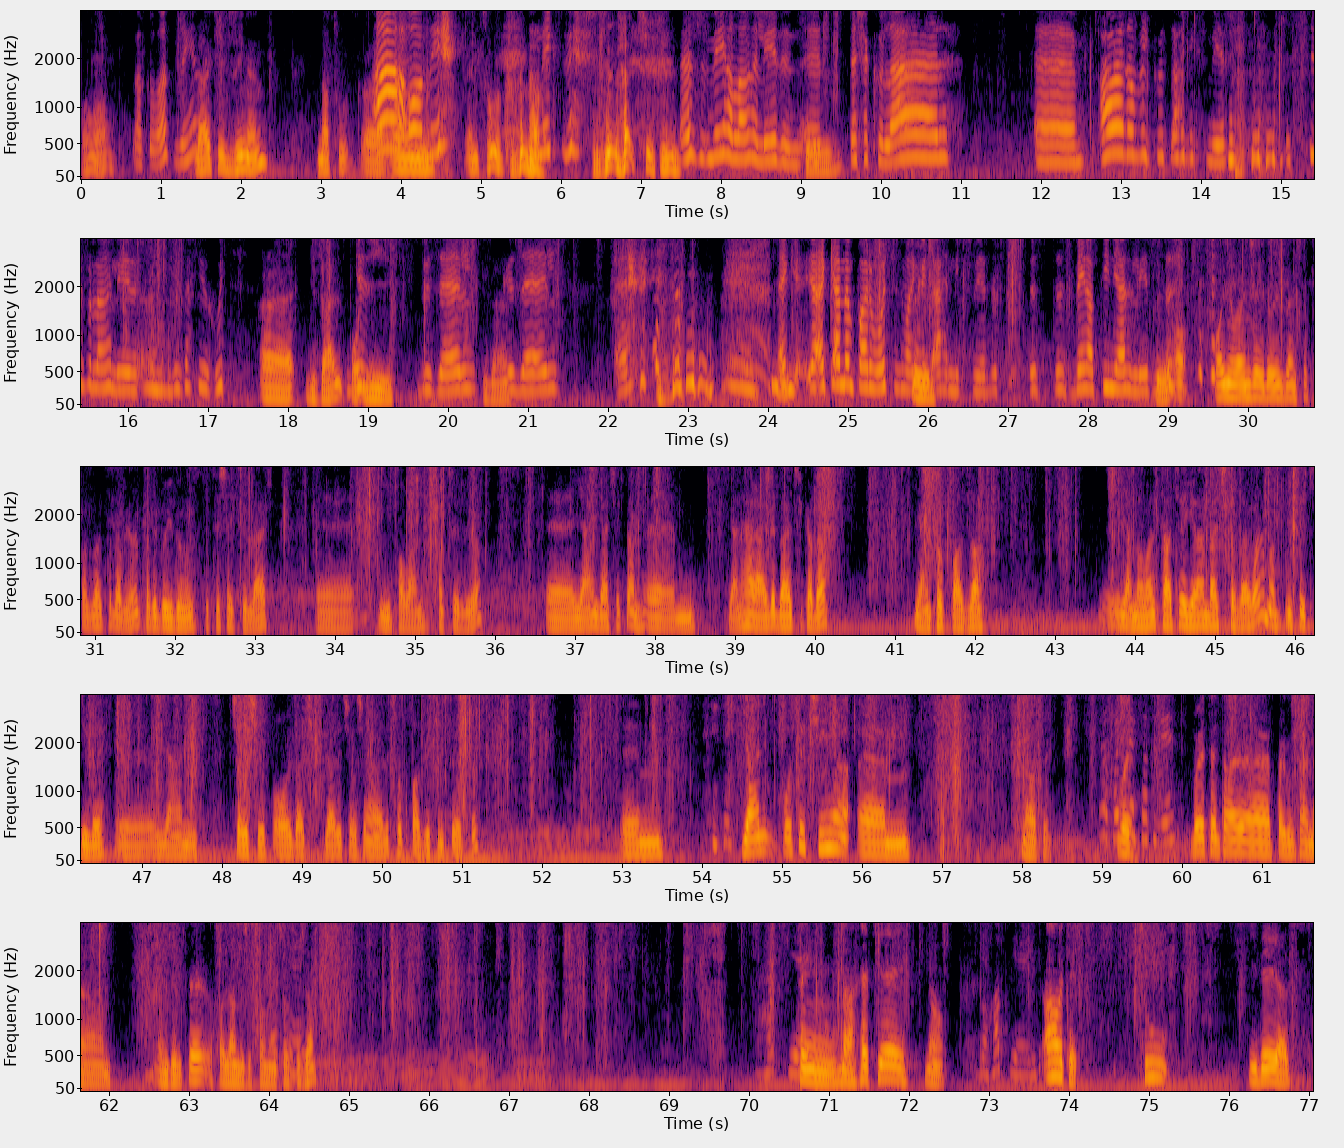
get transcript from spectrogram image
Oh, Welke wat? Zingen? welke zinnen naartoe uh, ah, en, oh nee, en niks meer. Dat is mega lang geleden. Uh, ah, dan ik weet echt niks meer. Dat is super lang geleden. Hoe zeg je goed? Gü- iyi. Güzel, Güzel. gezel. Eh, ik, ja, ik ken een paar woordjes, maar ik Zee. weet echt niks meer. Dus, dus, dus bijna tien jaar geleden. Dus. o- 10 yıl önceydi o yüzden çok fazla hatırlamıyorum. Tabii duyduğunuz teşekkürler ee, iyi falan hatırlıyor. Ee, yani gerçekten ee, yani herhalde Belçika'da yani çok fazla yani normalde tatile gelen Belçikalılar var ama bu şekilde ee, yani çalışıp orada çiftçilerde çalışan herhalde çok fazla kimse yoktu. Em, yani você tinha não, ok. Ser em português. Vou tentar eh, perguntar na öncelikle Hollandaca sormaya çalışacağım. Tem, Wat had jij? ah oké. Tu ideas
